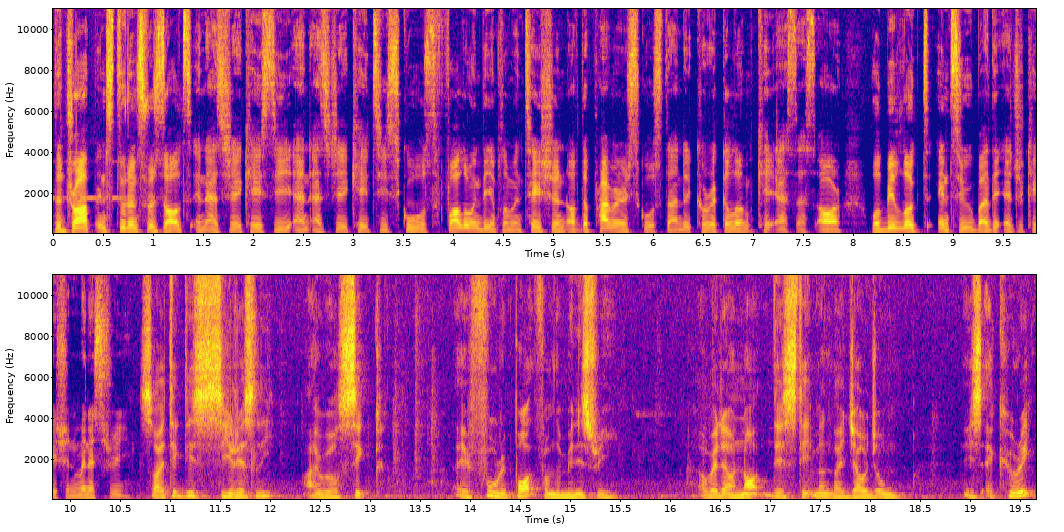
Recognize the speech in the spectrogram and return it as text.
The drop in students' results in SJKC and SJKT schools following the implementation of the Primary School Standard Curriculum KSSR will be looked into by the Education Ministry. So I take this seriously. I will seek a full report from the ministry uh, whether or not this statement by Jiaozong is accurate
